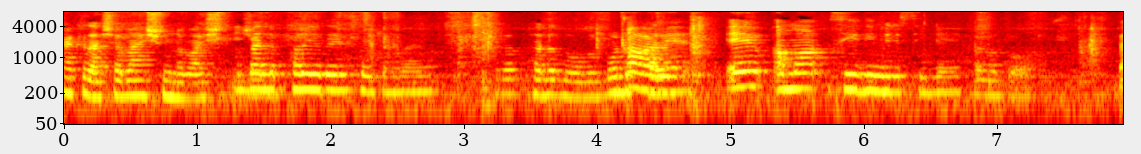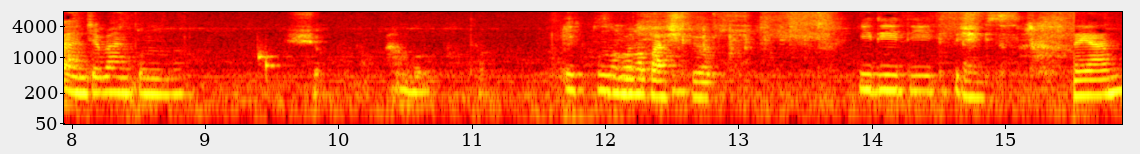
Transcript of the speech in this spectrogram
Arkadaşlar ben şununla başlayacağım. Ben de para ya da ev koyacağım galiba. Para, para da olur. Burada Abi ev ama sevdiğim birisiyle. para, para da olur. Bence ben bununla. Şu. Ben bunu. Tamam. İlk bununla, Bununla başlayayım. başlıyoruz. 7 7 7 5 Evet. İlerleyen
